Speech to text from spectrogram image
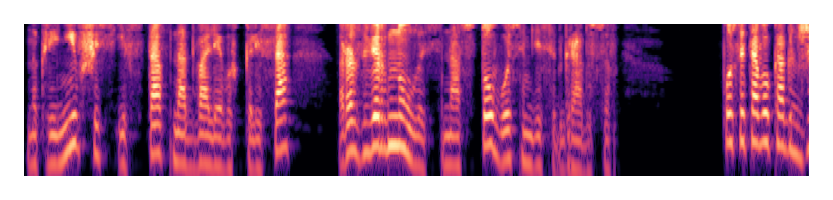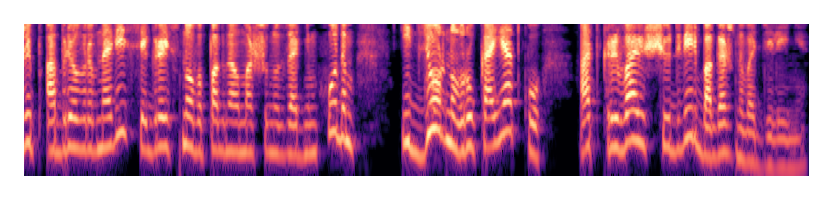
накренившись и встав на два левых колеса, развернулась на 180 градусов. После того, как джип обрел равновесие, Грей снова погнал машину задним ходом и дернул рукоятку, открывающую дверь багажного отделения.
